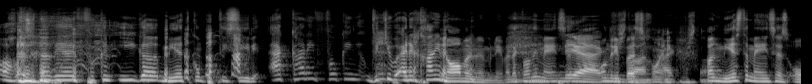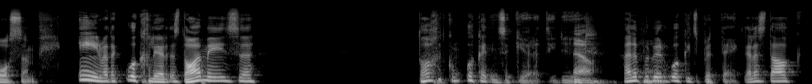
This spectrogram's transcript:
Ag, is dit nou weer fucking ego meet kompetisie hierdie? Ek kan nie fucking weet jy en ek gaan nie name noem nie, want ek wil nie mense ek onder die bus gooi nie. Want meeste mense is awesome. En wat ek ook geleer het is daai mense daar het kom ook uit insecurity, dude. Ja. Hulle probeer ook iets protect. Hulle is dalk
